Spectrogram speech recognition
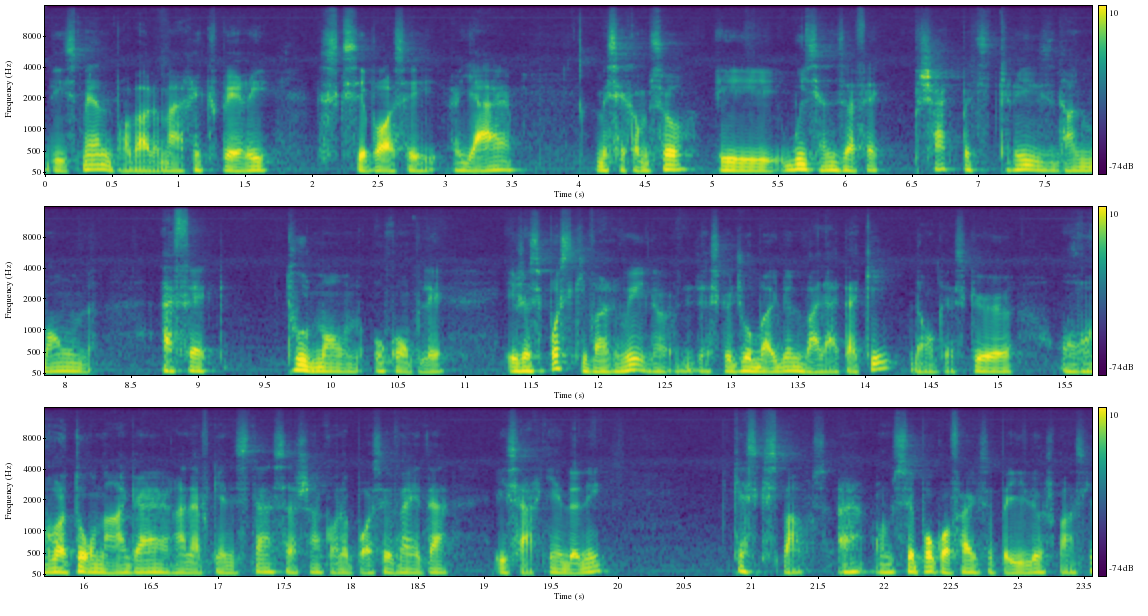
des semaines probablement à récupérer ce qui s'est passé hier. Mais c'est comme ça. Et oui, ça nous affecte. Chaque petite crise dans le monde affecte tout le monde au complet. Et je ne sais pas ce qui va arriver. Est-ce que Joe Biden va l'attaquer? Donc, est-ce qu'on retourne en guerre en Afghanistan, sachant qu'on a passé 20 ans et ça n'a rien donné? Qu'est-ce qui se passe? Hein? On ne sait pas quoi faire avec ce pays-là. Je pense que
